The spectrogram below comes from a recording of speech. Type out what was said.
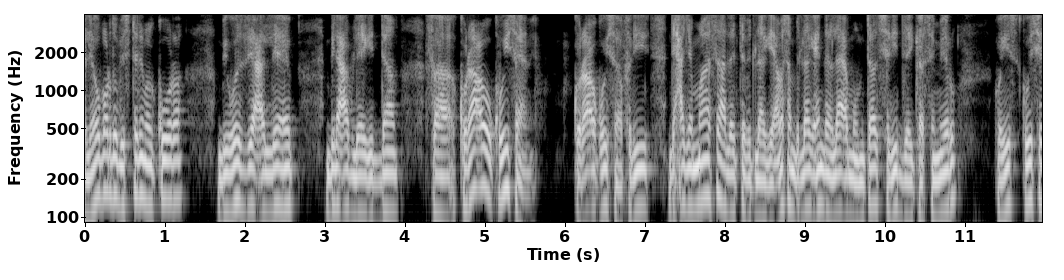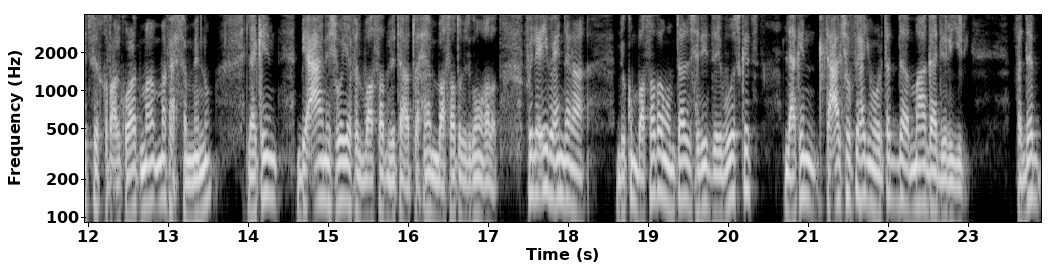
اللي هو برضه بيستلم الكورة بيوزع اللعب بيلعب لقدام فكراعه كويسة يعني كراعه كويسة. فدي دي حاجة ما سهلة انت بتلاقي يعني مثلا بتلاقي عندنا لاعب ممتاز شديد زي كاسيميرو كويس كويس يدفي قطع الكرات ما, ما في أحسن منه لكن بيعاني شوية في الباصات بتاعته. أحيانا باصاته بتكون غلط. في لعيبة عندنا بيكون باصاتها ممتازة شديد زي بوسكيتس لكن تعال شوف في هجمه مرتدة ما قادر يجري. فده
